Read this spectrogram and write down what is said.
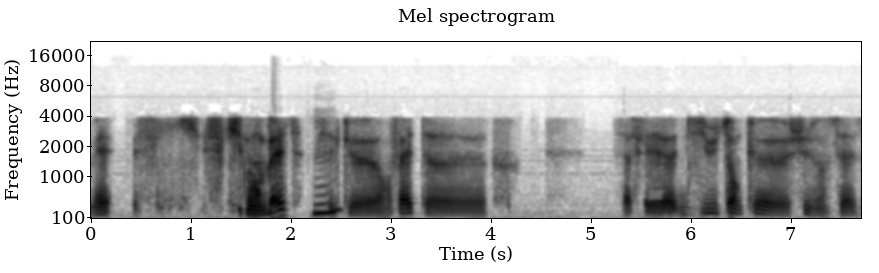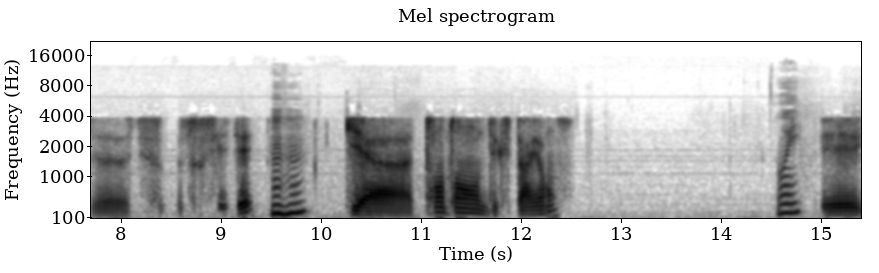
Mais ce qui- ce qui m'embête, Mhm. c'est que, en fait, euh, ça fait euh, 18 ans que je suis dans cette euh, so- société Mhm. qui a 30 ans d'expérience Oui. et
